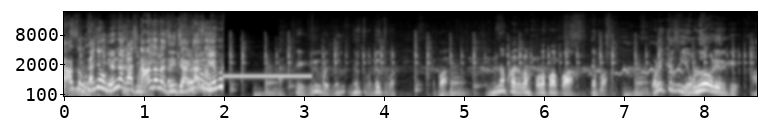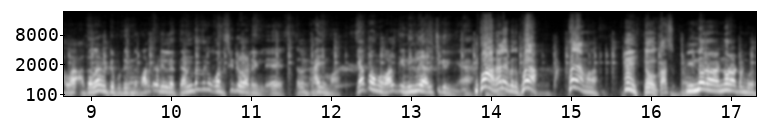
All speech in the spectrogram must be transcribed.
காசு. காசு என்ன காசு? நான் தானே ஜெயிச்சேன், காசு நிறுத்துப்பா நிறுத்துப்பா. என்னப்பா இதெல்லாம் பொழப்பாப்பா? ஏப்பா உழைக்கிறதுக்கு எவ்வளோ வழி இருக்கு. அதெல்லாம் அதெல்லாம் விட்டு போட்டு இந்த மரத்தடியில் தண்டத்துக்கு உட்காந்து சீட்டு விளையாடுறீங்களே? இதெல்லாம் நியாயமா? ஏப்பா உங்க வாழ்க்கையை நீங்களே அழிச்சுக்கிறீங்க? போ வேலையை பார்த்து போயா. போயா மலா ஏய் நோ, காசு. இன்னொரு இன்னொரு ஆட்டம் போடு.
